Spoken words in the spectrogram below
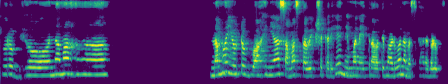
ಗುರುಭ್ಯೋ ನಮಃ. ನಮ್ಮ ಯೂಟ್ಯೂಬ್ ವಾಹಿನಿಯ ಸಮಸ್ತ ವೀಕ್ಷಕರಿಗೆ ನಿಮ್ಮ ನೇತ್ರಾವತಿ ಮಾಡುವ ನಮಸ್ಕಾರಗಳು.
